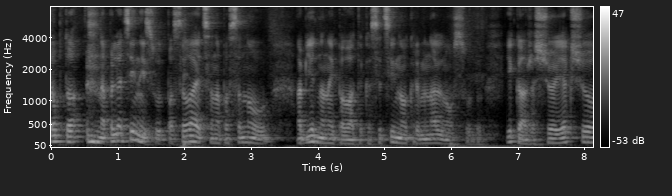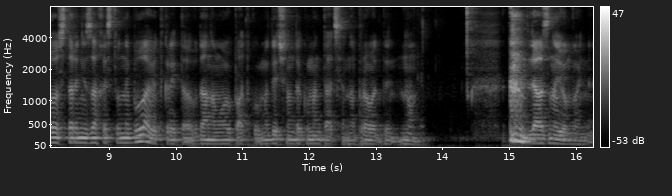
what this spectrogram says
Тобто апеляційний суд посилається на постанову Об'єднаної палати касаційного кримінального суду і каже, що якщо стороні захисту не була відкрита в даному випадку медична документація на проведення ну, для ознайомлення,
